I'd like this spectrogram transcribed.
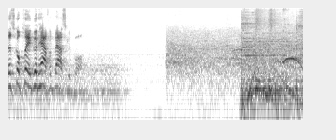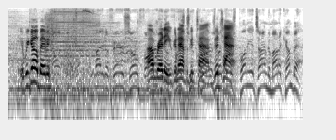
Let's go play a good half of basketball. Here we go, baby. So far I'm ready. through We're gonna have a good time. quarters, Good but there's time. Plenty of time to mount a comeback.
